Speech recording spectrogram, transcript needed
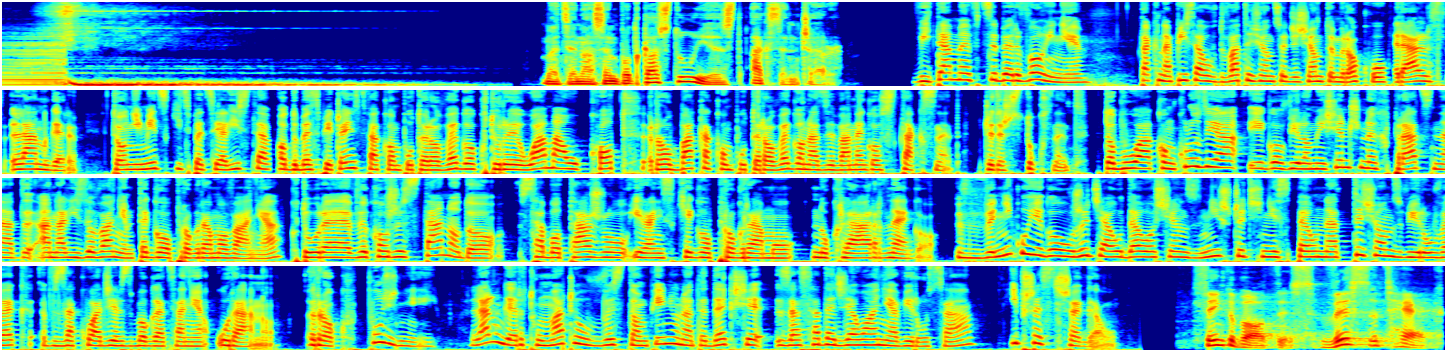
Mecenasem podcastu jest Accenture. Witamy w cyberwojnie. Tak napisał w 2010 roku Ralf Langer. To niemiecki specjalista od bezpieczeństwa komputerowego, który łamał kod robaka komputerowego nazywanego Stuxnet, czy też Stuxnet. To była konkluzja jego wielomiesięcznych prac nad analizowaniem tego oprogramowania, które wykorzystano do sabotażu irańskiego programu nuklearnego. W wyniku jego użycia udało się zniszczyć niespełna tysiąc wirówek w zakładzie wzbogacania uranu. Rok później Langer tłumaczył w wystąpieniu na TEDxie zasadę działania wirusa i przestrzegał. Think about this. This attack.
